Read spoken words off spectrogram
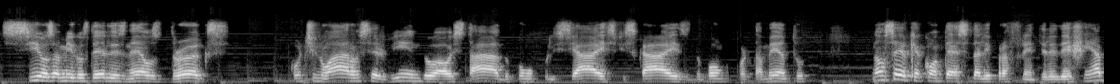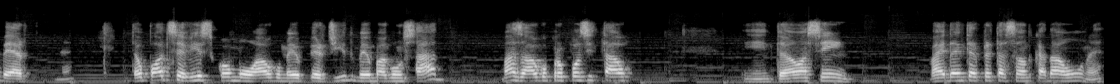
se os amigos deles, né, os drugs, continuaram servindo ao Estado como policiais, fiscais do bom comportamento. Não sei o que acontece dali para frente, ele deixa em aberto. Né? Então pode ser visto como algo meio perdido, meio bagunçado, mas algo proposital. Então, assim, vai da interpretação de cada um, né?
